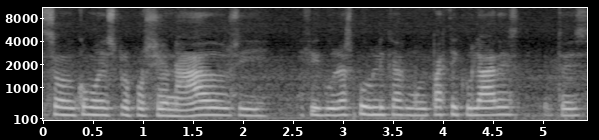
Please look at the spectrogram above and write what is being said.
son como desproporcionados y, figuras públicas muy particulares. Entonces,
